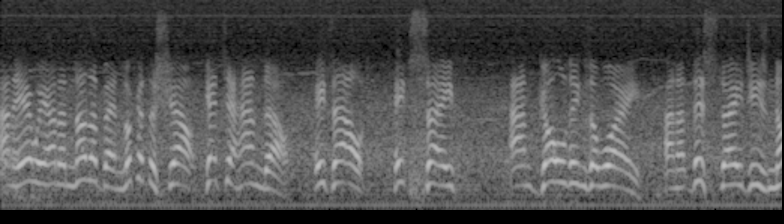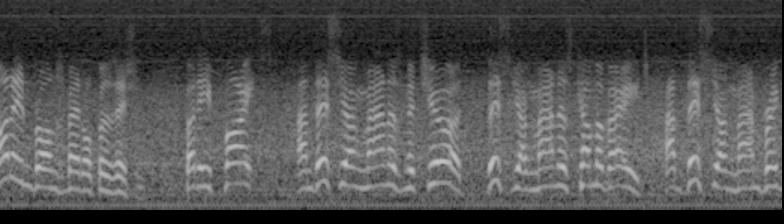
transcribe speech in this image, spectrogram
And here we had another bend. Look at the shout. Get your hand out. It's out. It's safe. And Golding's away. And at this stage, he's not in bronze medal position. But he fights and this young man has matured. This young man has come of age. And this young man brings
